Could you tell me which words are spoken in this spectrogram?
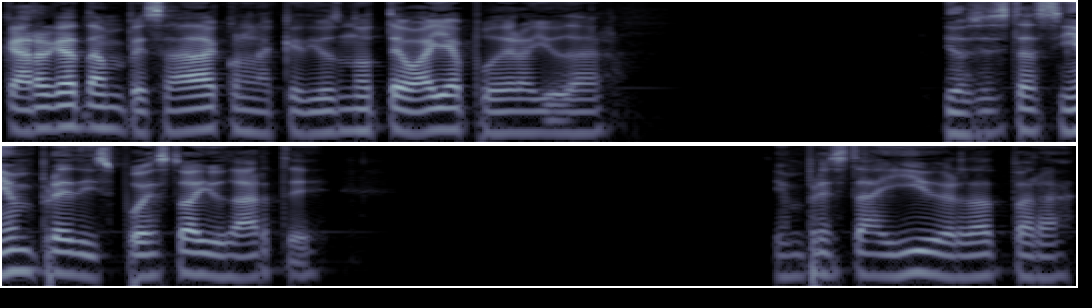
carga tan pesada con la que Dios no te vaya a poder ayudar. Dios está siempre dispuesto a ayudarte. Siempre está ahí, ¿verdad? Para,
